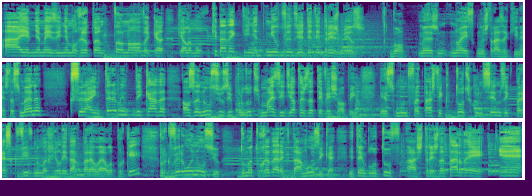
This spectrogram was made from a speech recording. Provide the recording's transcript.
Ai, a minha mãezinha morreu tão, tão nova que, que ela morreu. Que idade é que tinha? 1283 meses. Bom, mas não é isso que nos traz aqui nesta semana, que será inteiramente dedicada aos anúncios e produtos mais idiotas da TV Shopping. Esse mundo fantástico que todos conhecemos e que parece que vive numa realidade paralela. Porquê? Porque ver um anúncio de uma torradeira que dá música e tem Bluetooth às 3 da tarde é. é.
